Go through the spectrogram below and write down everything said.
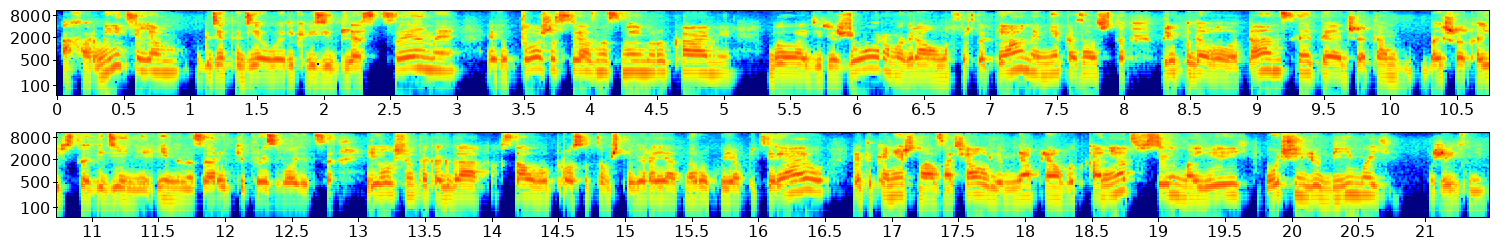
оформителем, где-то делала реквизит для сцены. Это тоже связано с моими руками. Была дирижером, играла на фортепиано, и мне казалось, что преподавала танцы, опять же, там большое количество ведения именно за руки производится. И, в общем-то, когда встал вопрос о том, что, вероятно, руку я потеряю, это, конечно, означало для меня прям вот конец всей моей очень любимой жизни.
